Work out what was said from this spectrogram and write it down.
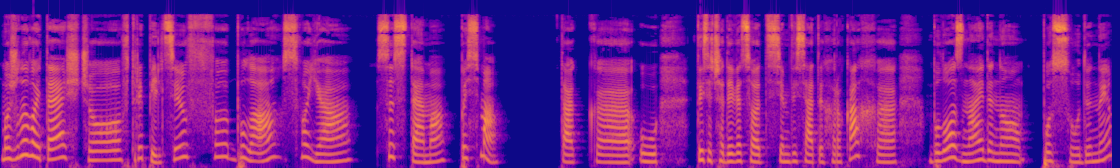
можливо й те, що в трипільців була своя система письма. Так, е, у 1970-х роках е, було знайдено посудини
